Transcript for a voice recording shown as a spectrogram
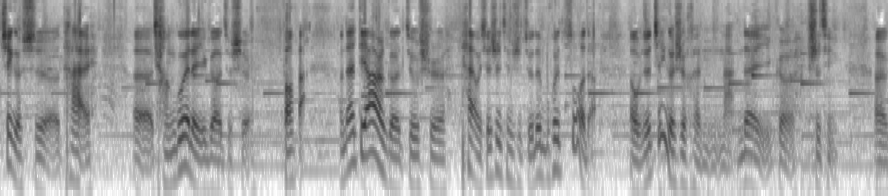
这个是太，呃，常规的一个就是方法。但第二个就是他有些事情是绝对不会做的，呃，我觉得这个是很难的一个事情，呃，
